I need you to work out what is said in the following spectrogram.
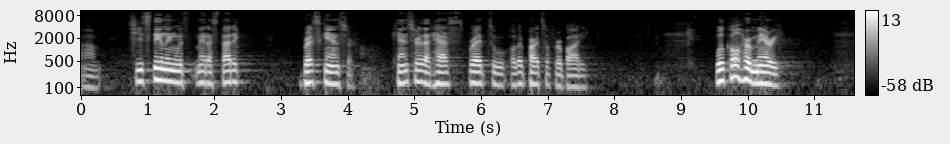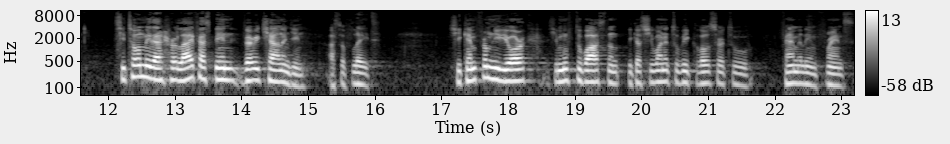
Um, she's dealing with metastatic breast cancer, cancer that has spread to other parts of her body. We'll call her Mary. She told me that her life has been very challenging as of late. She came from New York. She moved to Boston because she wanted to be closer to family and friends.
